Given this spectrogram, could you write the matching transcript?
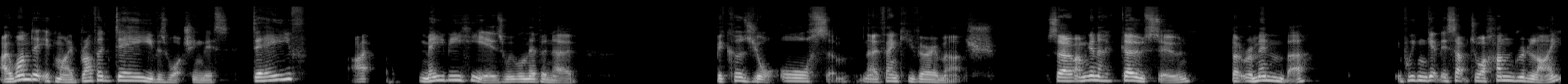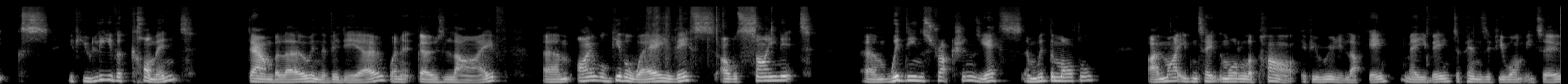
I wonder if my brother Dave is watching this. Dave, I maybe he is. We will never know. Because you're awesome. No, thank you very much. So I'm going to go soon. But remember, if we can get this up to 100 likes, if you leave a comment down below in the video when it goes live, um, I will give away this. I will sign it um, with the instructions, yes, and with the model. I might even take the model apart if you're really lucky. Maybe depends if you want me to.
